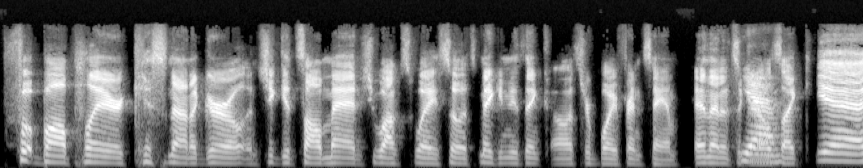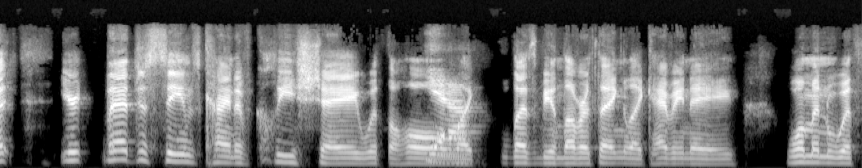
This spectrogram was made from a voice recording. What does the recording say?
football player kissing on a girl, and she gets all mad. And she walks away, so it's making you think, oh, it's her boyfriend Sam, and then it's a girl. It's like, yeah. You're, that just seems kind of cliche with the whole Yeah. like lesbian lover thing, like having a woman with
